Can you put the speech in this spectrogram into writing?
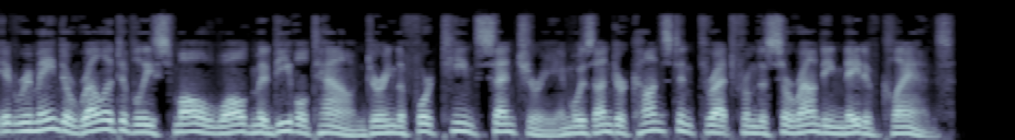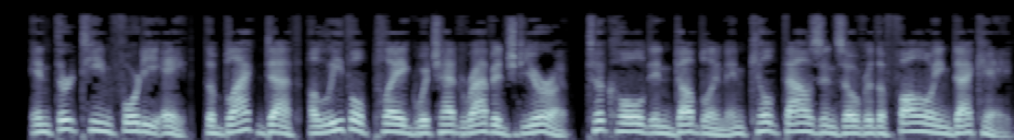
It remained a relatively small walled medieval town during the 14th century and was under constant threat from the surrounding native clans. In 1348, the Black Death, a lethal plague which had ravaged Europe, took hold in Dublin and killed thousands over the following decade.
